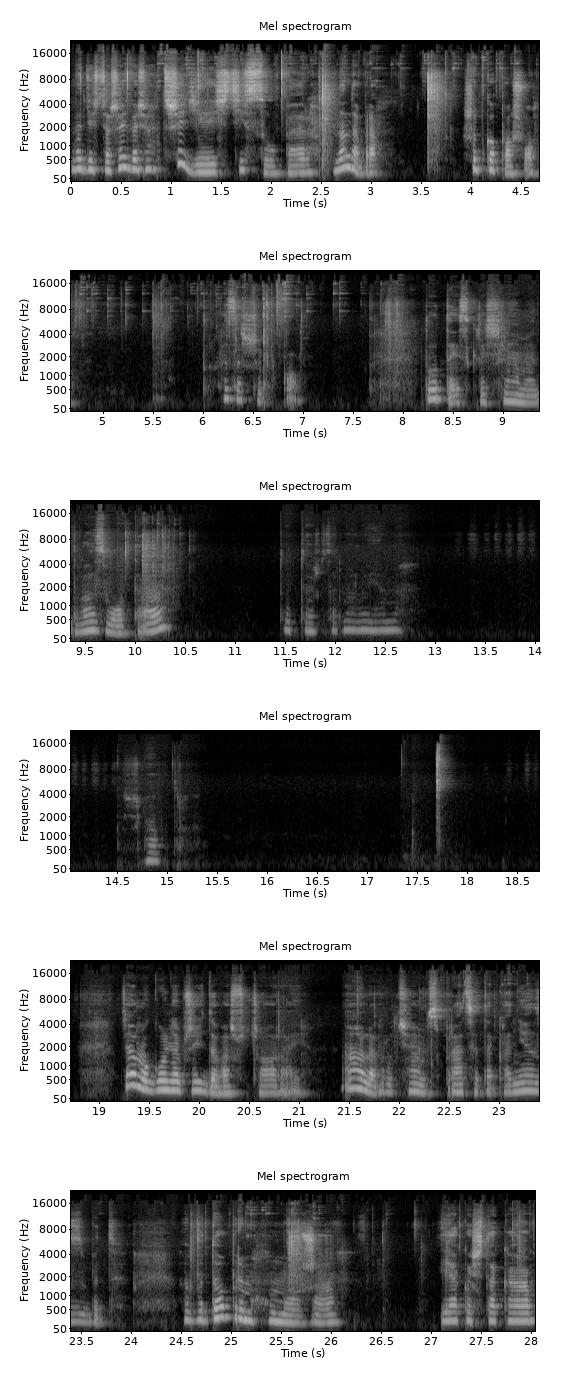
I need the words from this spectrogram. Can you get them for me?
26, 28, 30. Super. No dobra. Szybko poszło. Trochę za szybko. Tutaj skreślamy 2 złote. Tu też zamalujemy. Koślawo trochę. Chciałam ogólnie przyjść do Was wczoraj, ale wróciłam z pracy taka niezbyt w dobrym humorze. Jakoś taka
